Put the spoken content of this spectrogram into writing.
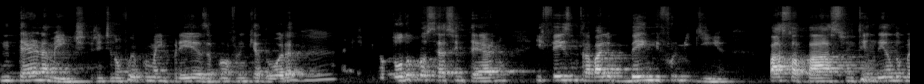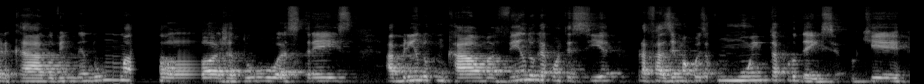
internamente. A gente não foi para uma empresa, para uma franqueadora. Uhum. A gente pegou todo o processo interno e fez um trabalho bem de formiguinha, passo a passo, entendendo o mercado, vendendo uma loja, duas, três, abrindo com calma, vendo o que acontecia para fazer uma coisa com muita prudência, porque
